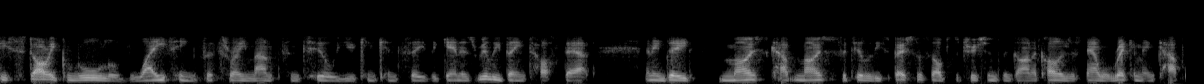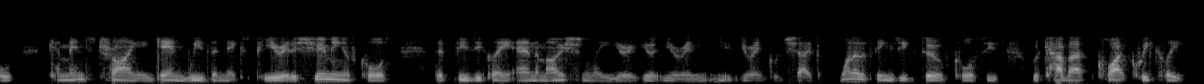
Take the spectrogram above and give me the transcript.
historic rule of waiting for three months until you can conceive again has really been tossed out. And indeed, most most fertility specialists, obstetricians, and gynecologists now will recommend couples commence trying again with the next period, assuming, of course, that physically and emotionally you're you're, you're in you're in good shape. One of the things you do, of course, is recover quite quickly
